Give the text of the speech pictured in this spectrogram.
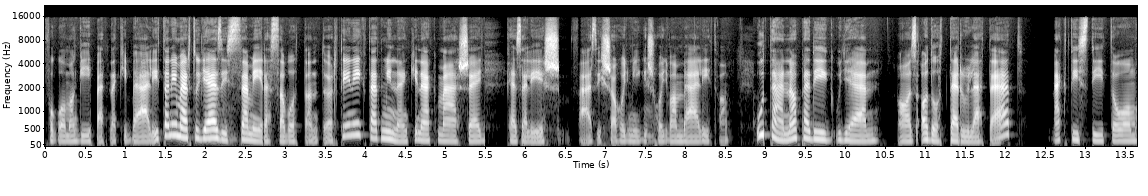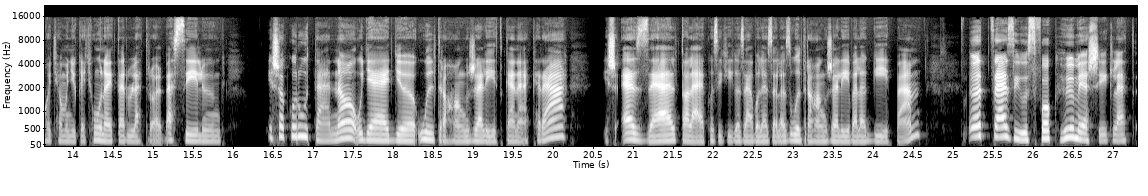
fogom a gépet neki beállítani, mert ugye ez is személyre szabottan történik, tehát mindenkinek más egy kezelés fázisa, hogy mégis hogy van beállítva. Utána pedig ugye az adott területet megtisztítom, hogyha mondjuk egy hónai területről beszélünk, és akkor utána ugye egy ultrahang zselét kenek rá, és ezzel találkozik igazából ezzel az ultrahang zselével a gépem. 5 Celsius fok hőmérséklet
